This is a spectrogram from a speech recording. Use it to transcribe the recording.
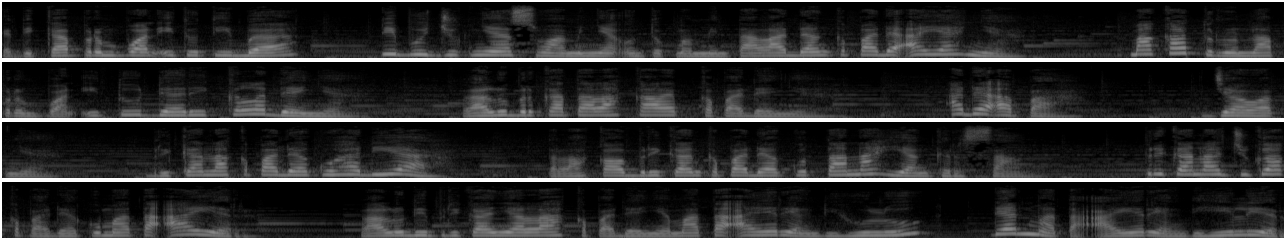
Ketika perempuan itu tiba, dibujuknya suaminya untuk meminta ladang kepada ayahnya. Maka turunlah perempuan itu dari keledainya. Lalu berkatalah Kaleb kepadanya, "Ada apa?" Jawabnya, berikanlah kepadaku hadiah. Telah kau berikan kepadaku tanah yang gersang. Berikanlah juga kepadaku mata air. Lalu diberikannya kepadanya mata air yang di hulu dan mata air yang di hilir.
